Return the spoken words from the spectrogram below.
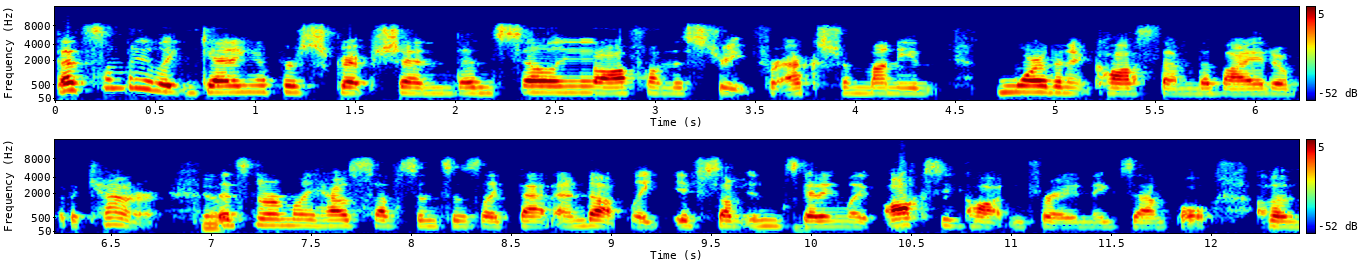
That's somebody like getting a prescription, then selling it off on the street for extra money more than it costs them to buy it over the counter. Yep. That's normally how substances like that end up. Like if someone's getting like Oxycontin, for an example of a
